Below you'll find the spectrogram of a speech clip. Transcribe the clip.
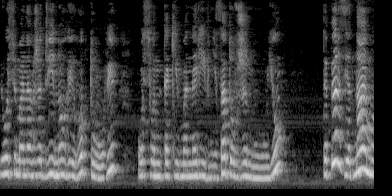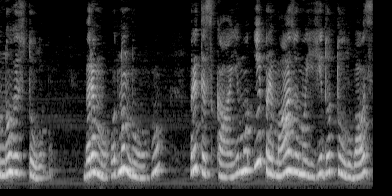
І ось у мене вже дві ноги готові. Ось вони такі в мене рівні за довжиною. Тепер з'єднаємо ноги з тулубом. Беремо одну ногу, притискаємо і примазуємо її до тулуба. Ось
